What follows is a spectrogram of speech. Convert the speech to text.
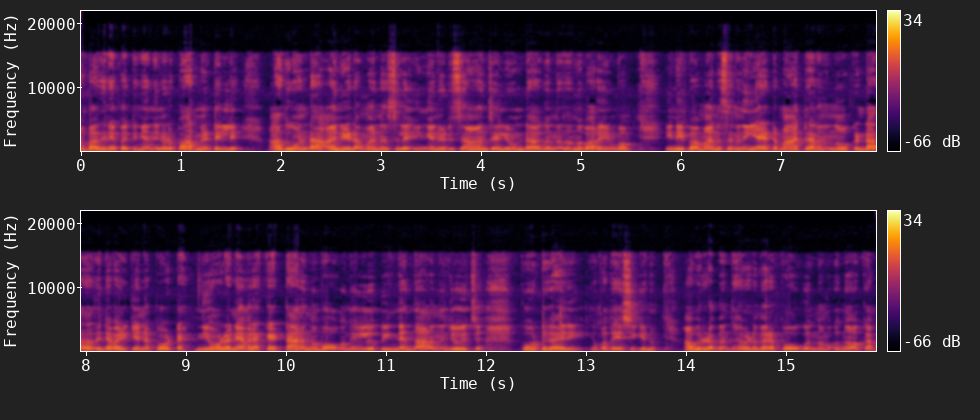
അപ്പം അതിനെപ്പറ്റി ഞാൻ നിന്നോട് പറഞ്ഞിട്ടില്ലേ? അതുകൊണ്ട് അനിയുടെ മനസ്സിൽ ഇങ്ങനൊരു ചാഞ്ചല്യം ഉണ്ടാകുന്നതെന്ന് പറയുമ്പം ഇനിയിപ്പോൾ മനസ്സിനെ നീ ആയിട്ട് മാറ്റാനൊന്നും നോക്കണ്ട. അത് അതിന്റെ വഴിക്ക് തന്നെ പോട്ടെ. നീ ഉടനെ അവനെ കെട്ടാനൊന്നും പോകുന്നില്ലല്ലോ. പിന്നെന്താണെന്നും ചോദിച്ച് കൂട്ടുകാരി ഉപദേശിക്കുന്നു. അവരുടെ ബന്ധം എവിടം വരെ പോകുമെന്ന് നമുക്ക് നോക്കാം.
